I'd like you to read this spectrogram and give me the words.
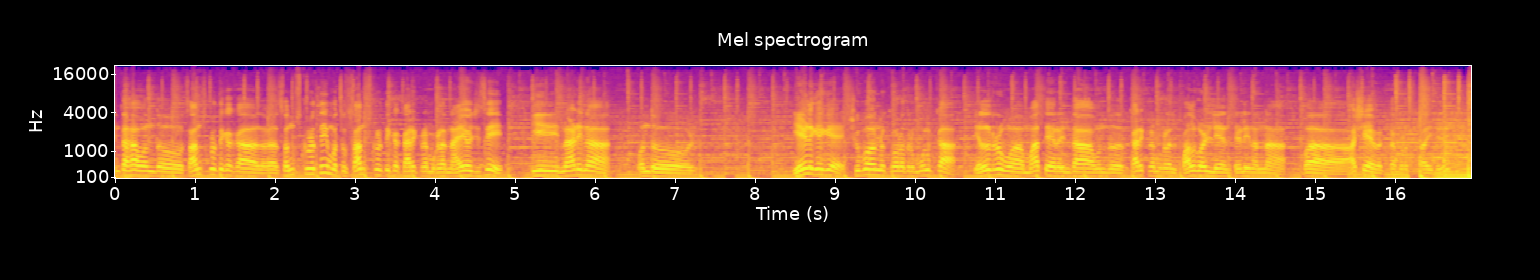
ಇಂತಹ ಒಂದು ಸಾಂಸ್ಕೃತಿಕ ಸಂಸ್ಕೃತಿ ಮತ್ತು ಸಾಂಸ್ಕೃತಿಕ ಕಾರ್ಯಕ್ರಮಗಳನ್ನು ಆಯೋಜಿಸಿ ಈ ನಾಡಿನ ಒಂದು ಏಳಿಗೆಗೆ ಶುಭವನ್ನು ಕೋರೋದ್ರ ಮೂಲಕ ಎಲ್ಲರೂ ಮಾತೆಯರು ಇಂತಹ ಒಂದು ಕಾರ್ಯಕ್ರಮಗಳಲ್ಲಿ ಪಾಲ್ಗೊಳ್ಳಿ ಅಂತೇಳಿ ನನ್ನ ಆಶಯ ವ್ಯಕ್ತಪಡಿಸ್ತಾ ಇದ್ದೀನಿ.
